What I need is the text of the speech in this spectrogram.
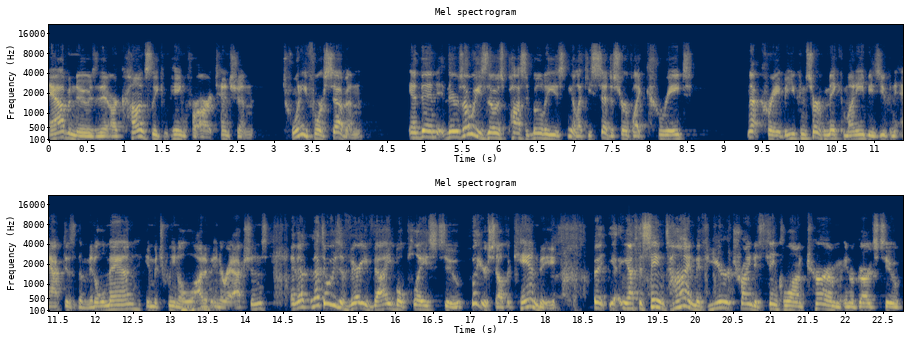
avenues that are constantly competing for our attention 24 7 and then there's always those possibilities you know like you said to sort of like create not create but you can sort of make money because you can act as the middleman in between a lot of mm-hmm. interactions. And that, that's always a very valuable place to put yourself. It can be. But you know, at the same time if you're trying to think long term in regards to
